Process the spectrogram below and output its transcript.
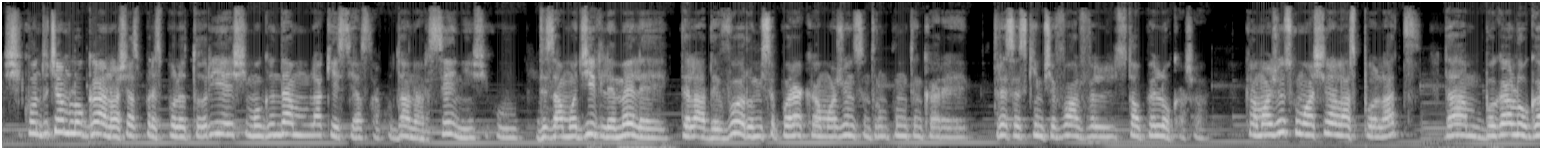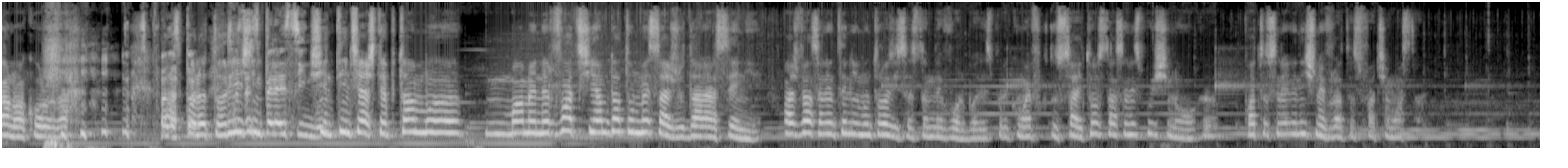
și conduceam Loganul așa spre spălătorie și mă gândeam la chestia asta cu Dan Arsenie și cu dezamăgirile mele de la adevărul. Mi se părea că am ajuns într-un punct în care trebuie să schimb ceva, altfel stau pe loc așa. Că am ajuns cu mașina la spălat, da, am băgat Loganul acolo la, la spălătorie și, și în timp ce așteptam m-am enervat și i-am dat un mesaj lui Dan Arsenie. Aș vrea să ne întâlnim într-o zi, să stăm de vorbă despre cum ai făcut site-ul ăsta, să ne spui și nouă, că poate să ne gândim și noi vreodată să facem asta.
